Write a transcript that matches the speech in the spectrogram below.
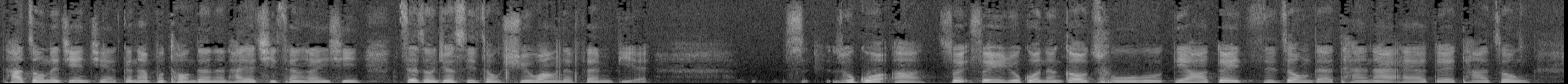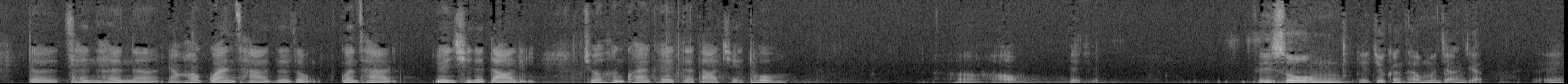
他宗的见解跟他不同的呢，他就起嗔恨心，这种就是一种虚妄的分别。是如果啊，所以所以如果能够除掉对自宗的贪爱，还有对他宗的嗔恨呢，然后观察这种观察缘起的道理，就很快可以得到解脱。嗯，好，谢谢。这一颂也就刚才我们讲讲，诶，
